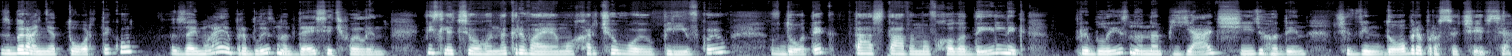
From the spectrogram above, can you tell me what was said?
Збирання тортику займає приблизно 10 хвилин. Після цього накриваємо харчовою плівкою в дотик та ставимо в холодильник приблизно на 5-6 годин, щоб він добре просочився.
